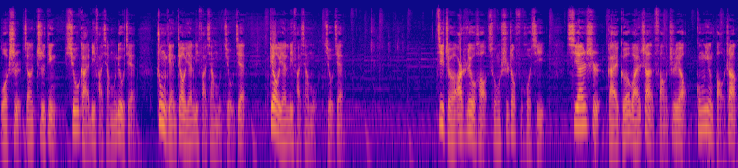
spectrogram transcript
我市将制定修改立法项目六件，重点调研立法项目九件，调研立法项目九件。记者二十六号从市政府获悉，西安市改革完善仿制药供应保障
